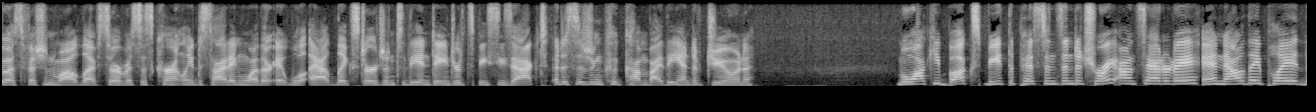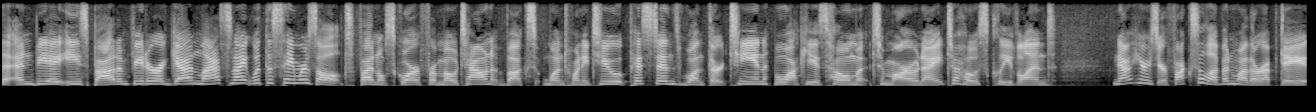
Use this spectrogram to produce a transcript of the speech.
U.S. Fish and Wildlife Service is currently deciding whether it will add add lake sturgeon to the Endangered Species Act. A decision could come by the end of June. Milwaukee Bucks beat the Pistons in Detroit on Saturday, and now they play the NBA East bottom feeder again last night with the same result. Final score from Motown Bucks 122, Pistons 113. Milwaukee is home tomorrow night to host Cleveland. Now here's your Fox 11 weather update.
